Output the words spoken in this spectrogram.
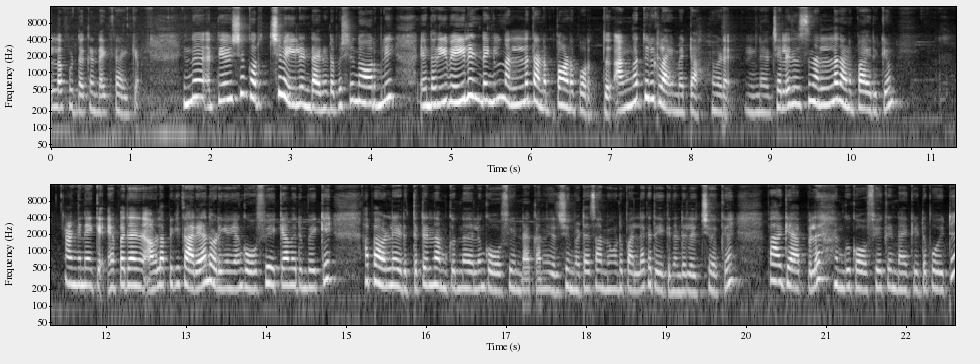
ഉള്ള ഫുഡൊക്കെ ഉണ്ടാക്കി കഴിക്കാം. ഇന്ന് അത്യാവശ്യം കുറച്ച് വെയിലുണ്ടായിരുന്നു കേട്ടോ. പക്ഷേ നോർമലി എന്താ പറയുക ഈ വെയിലുണ്ടെങ്കിൽ നല്ല തണുപ്പാണ് പുറത്ത്. അങ്ങനത്തെ ഒരു ക്ലൈമറ്റാണ് ഇവിടെ. ചില ദിവസം നല്ല തണുപ്പായിരിക്കും. അങ്ങനെയൊക്കെ. അപ്പോൾ ഞാൻ അവളപ്പോഴേക്ക് കരയാൻ തുടങ്ങി. ഞാൻ കോഫി വയ്ക്കാൻ വരുമ്പോഴേക്ക് അപ്പോൾ അവളെ എടുത്തിട്ട് നമുക്ക് എന്തായാലും കോഫി ഉണ്ടാക്കാമെന്ന് വിചാരിച്ചു. ആ സമയം കൊണ്ട് പല്ലൊക്കെ തേക്കുന്നുണ്ട് ലച്ചുമൊക്കെ അപ്പോൾ ആ ഗ്യാപ്പിൽ നമുക്ക് കോഫിയൊക്കെ ഉണ്ടാക്കിയിട്ട് പോയിട്ട്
